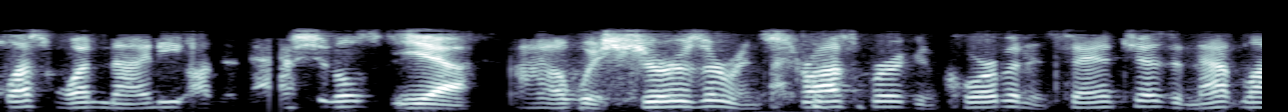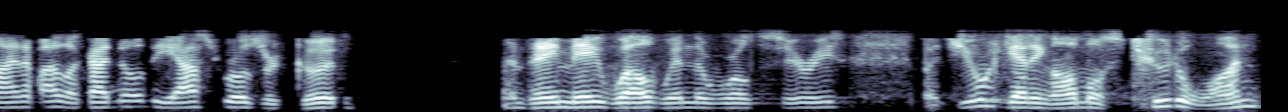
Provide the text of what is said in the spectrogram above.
plus 190 on the Nationals Yeah. uh, with Scherzer and Strasburg and Corbin and Sanchez and that lineup. I look, I know the Astros are good, and they may well win the World Series, but you were getting almost two to one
